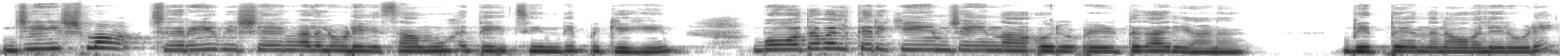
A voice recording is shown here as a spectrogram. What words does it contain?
ജീഷ്മ ചെറിയ വിഷയങ്ങളിലൂടെ സമൂഹത്തെ ചിന്തിപ്പിക്കുകയും ബോധവൽക്കരിക്കുകയും ചെയ്യുന്ന ഒരു എഴുത്തുകാരിയാണ് വിത്ത് എന്ന നോവലിലൂടെ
